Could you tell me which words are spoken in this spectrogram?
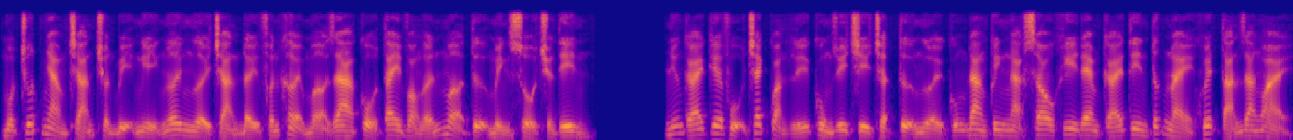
một chút nhàm chán chuẩn bị nghỉ ngơi người tràn đầy phấn khởi mở ra cổ tay vòng ấn mở tự mình sổ truyền tin. Những cái kia phụ trách quản lý cùng duy trì trật tự người cũng đang kinh ngạc sau khi đem cái tin tức này khuyết tán ra ngoài.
